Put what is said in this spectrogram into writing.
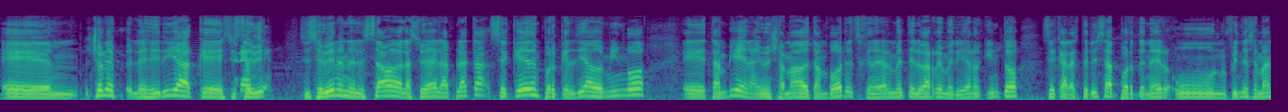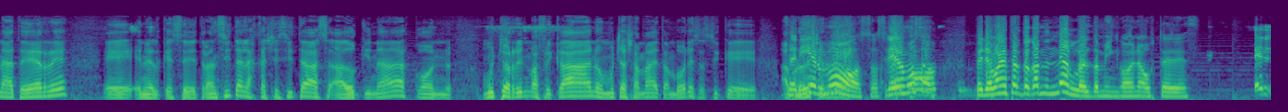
Eh, yo les, les diría que si se, Gracias. si se vienen el sábado a la ciudad de La Plata, se queden porque el día domingo eh, también hay un llamado de tambores. Generalmente el barrio Meridiano Quinto se caracteriza por tener un fin de semana ATR eh, en el que se transitan las callecitas adoquinadas con mucho ritmo africano, mucha llamada de tambores, así que Sería hermoso, sería hermoso. Pero van a estar tocando en Merlo el domingo, ¿no? Ustedes. El,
